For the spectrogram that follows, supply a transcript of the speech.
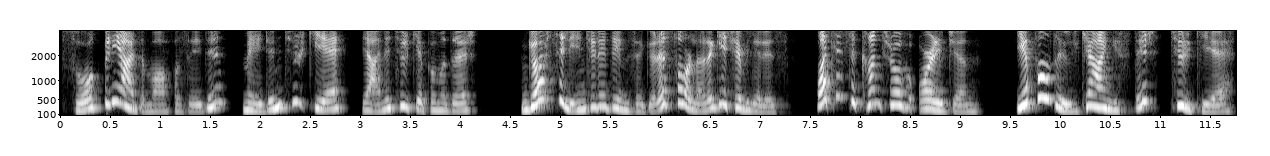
Soğuk bir yerde muhafaza edin. Made in Türkiye yani Türk yapımıdır. Görseli incelediğimize göre sorulara geçebiliriz. What is the country of origin? Yapıldığı ülke hangisidir? Türkiye.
